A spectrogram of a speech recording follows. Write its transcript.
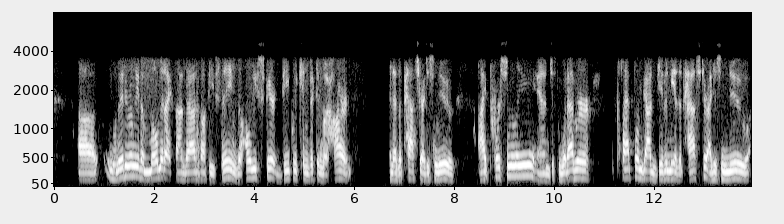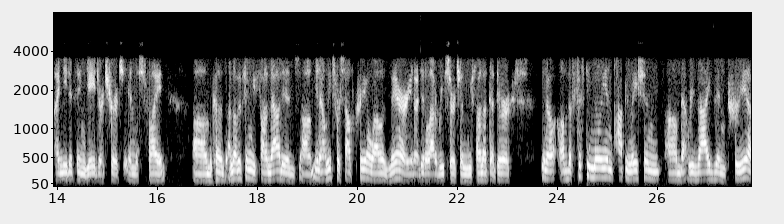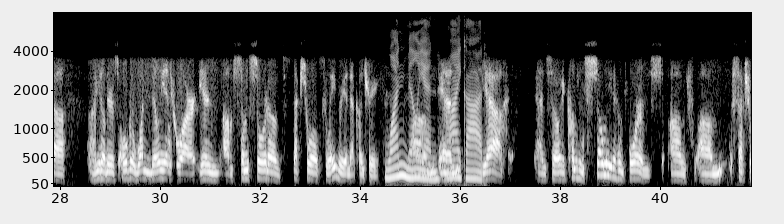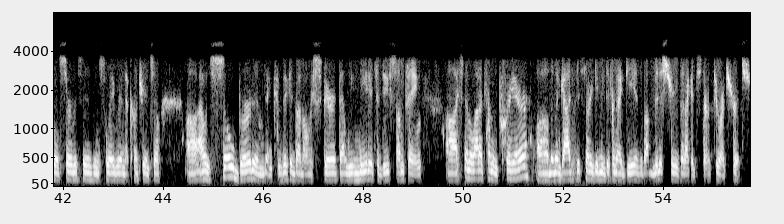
uh, literally the moment I found out about these things, the Holy Spirit deeply convicted my heart. And as a pastor, I just knew I personally and just whatever platform God's given me as a pastor, I just knew I needed to engage our church in this fight. Um, because another thing we found out is, um, you know, at least for South Korea while I was there, you know, I did a lot of research and we found out that there were, you know, of the 50 million population um, that resides in Korea, uh, you know, there's over 1 million who are in um, some sort of sexual slavery in that country. One million. Um, and- My God. Yeah. And so it comes in so many different forms of um, sexual services and slavery in that country. And so uh, I was so burdened and convicted by the Holy Spirit that we needed to do something. Uh, I spent a lot of time in prayer, um, and then God just started giving me different ideas about ministries that I could start through our church.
